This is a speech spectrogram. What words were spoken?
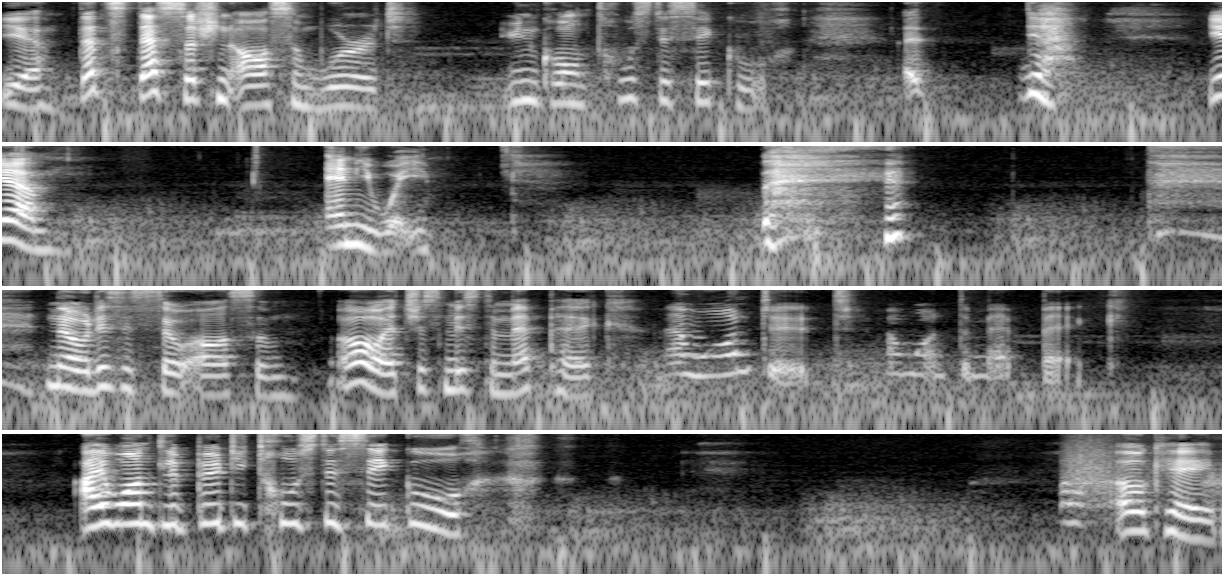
Yeah, that's that's such an awesome word. Une grande trousse de secours. Uh, yeah, yeah. Anyway. No, this is so awesome. Oh, I just missed the map pack. I want it. I want the map pack. I want le petit trousse de secours. okay.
